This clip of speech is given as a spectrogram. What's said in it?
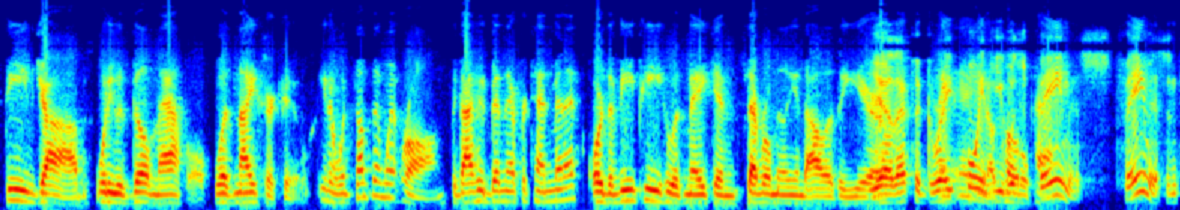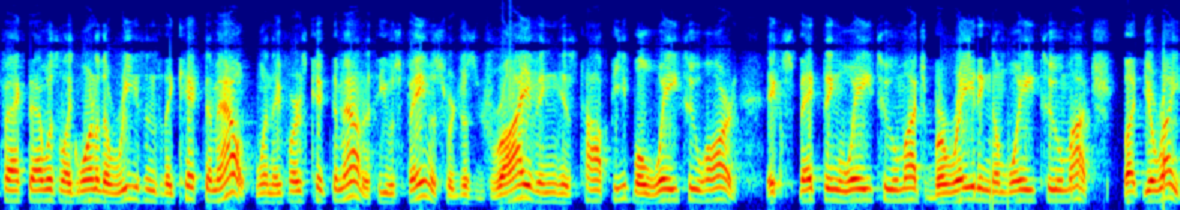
Steve Jobs, when he was building Apple, was nicer to? You know, when something went wrong, the guy who'd been there for 10 minutes or the VP who was making several million dollars a year? Yeah, that's a great and- and, point. you know, he was pack. famous. Famous. In fact, that was like one of the reasons they kicked him out when they first kicked him out. He was famous for just driving his top people way too hard, expecting way too much, berating them way too much. But you're right.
